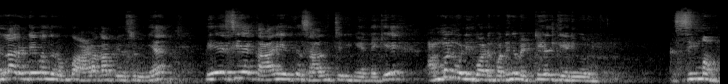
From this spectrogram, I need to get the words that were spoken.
எல்லார்கிட்டையும் வந்து ரொம்ப அழகா பேசுவீங்க. பேசிய காரியத்தை சாதிச்சிருவீங்க இன்னைக்கு. அம்மன் வழிபாடு பண்ணுங்க. வெற்றிகள் தேடி வரும். சிம்மம்.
